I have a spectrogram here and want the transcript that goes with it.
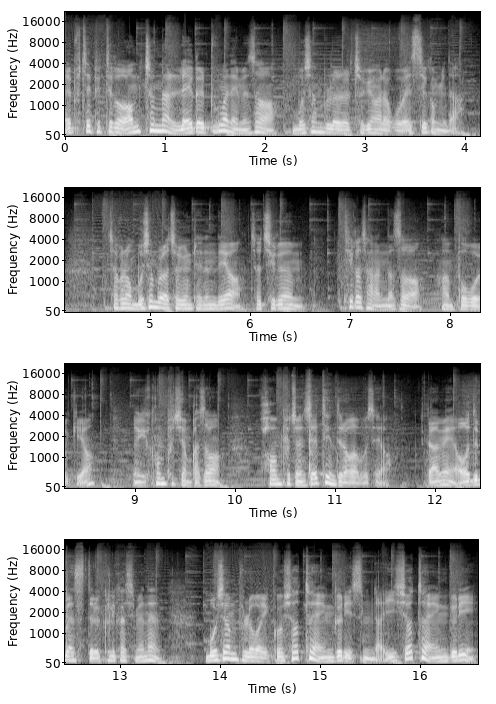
이펙트가 엄청난 렉을 뿜어내면서 모션 블러를 적용하라고 애쓸 겁니다. 자 그럼 모션 블러 적용되는데요. 저 지금 티가 잘 안 나서 한번 보고 올게요. 여기 컴포지션 가서 컴포지션 세팅 들어가 보세요. 그 다음에 어드밴스드를 클릭하시면은 모션 블러가 있고 셔터 앵글이 있습니다. 이 셔터 앵글이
